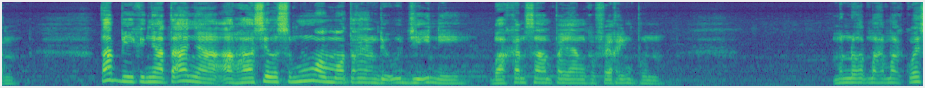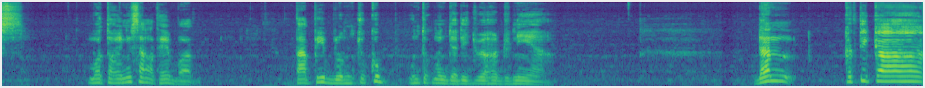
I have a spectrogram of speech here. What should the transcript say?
kan? Tapi kenyataannya alhasil semua motor yang diuji ini bahkan sampai yang ke fairing pun menurut Mark Marquez motor ini sangat hebat. Tapi belum cukup untuk menjadi juara dunia dan ketika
